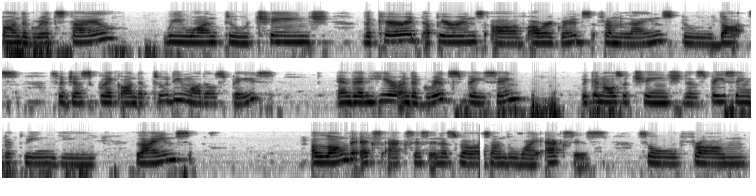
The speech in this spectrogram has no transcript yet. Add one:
on the grid style, we want to change the current appearance of our grids from lines to dots. So just click on the 2D model space. And then here on the grid spacing, we can also change the spacing between the lines along the x-axis and as well as on the y-axis. So from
